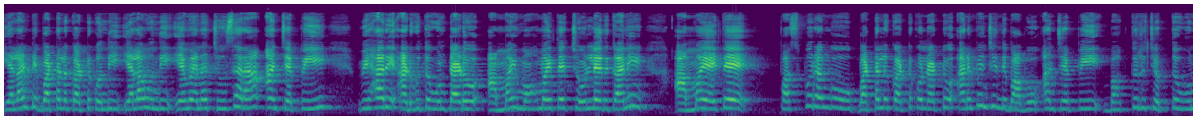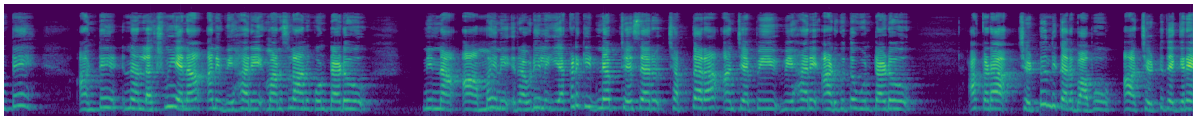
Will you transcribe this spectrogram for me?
ఎలాంటి బట్టలు కట్టుకుంది ఎలా ఉంది ఏమైనా చూసారా అని చెప్పి విహారి అడుగుతూ ఉంటాడు. అమ్మాయి మొహం అయితే చూడలేదు కానీ ఆ అమ్మాయి అయితే పసుపు రంగు బట్టలు కట్టుకున్నట్టు అనిపించింది బాబు అని చెప్పి భక్తులు చెప్తూ ఉంటే అంటే నా లక్ష్మియేనా? అని విహారి మనసులో అనుకుంటాడు. నిన్న ఆ అమ్మాయిని రౌడీలు ఎక్కడ కిడ్నాప్ చేశారు చెప్తారా అని చెప్పి విహారి అడుగుతూ ఉంటాడు. అక్కడ చెట్టు ఉంది కదా బాబు ఆ చెట్టు దగ్గరే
